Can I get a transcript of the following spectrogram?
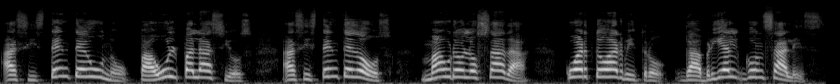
Asistente 1, Paul Palacios. Asistente 2, Mauro Lozada. Cuarto árbitro, Gabriel González.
